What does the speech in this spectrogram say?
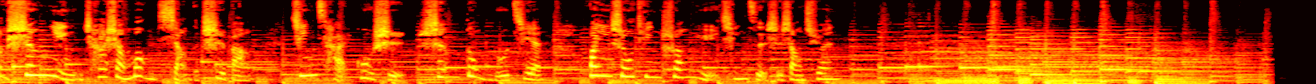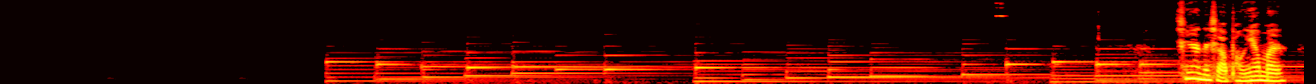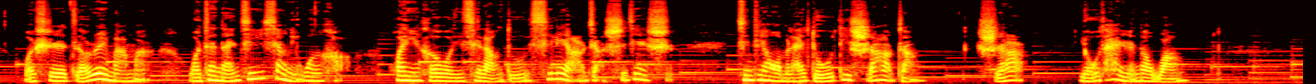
让声音插上梦想的翅膀，精彩故事生动如见。欢迎收听双语亲子时尚圈。亲爱的小朋友们，我是泽瑞妈妈，我在南京向你问好，欢迎和我一起朗读《希利尔讲世界史》。今天我们来读第十二章，十二，犹太人的王。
